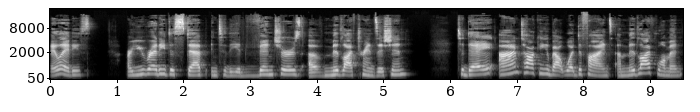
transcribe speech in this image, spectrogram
Hey, ladies, are you ready to step into the adventures of midlife transition? Today, I'm talking about what defines a midlife woman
